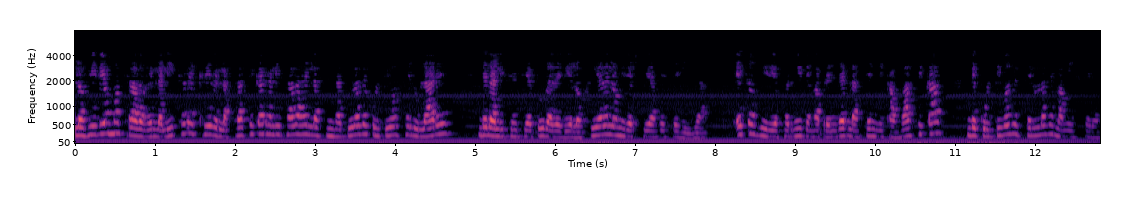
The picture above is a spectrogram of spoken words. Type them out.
Los vídeos mostrados en la lista describen las prácticas realizadas en la asignatura de cultivos celulares de la licenciatura de Biología de la Universidad de Sevilla. Estos vídeos permiten aprender las técnicas básicas de cultivo de células de mamíferos.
